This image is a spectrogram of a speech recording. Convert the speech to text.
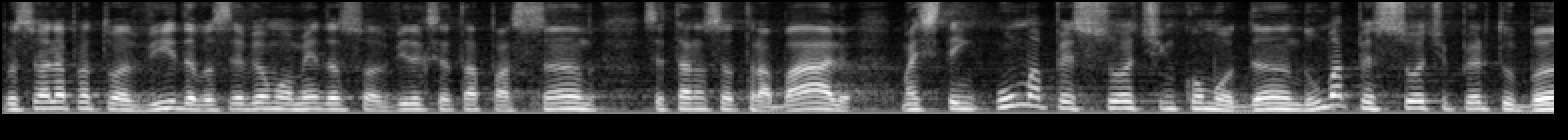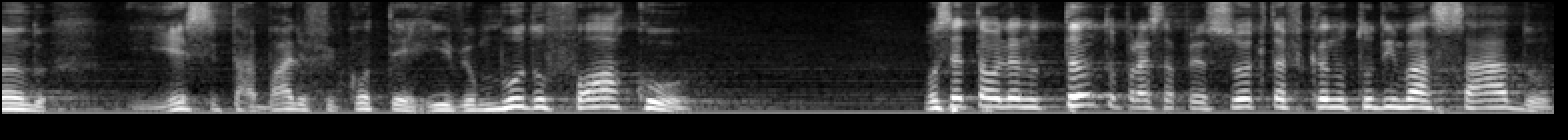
Você olha para a tua vida, você vê um momento da sua vida que você está passando, você está no seu trabalho, mas tem uma pessoa te incomodando, uma pessoa te perturbando, e esse trabalho ficou terrível. Muda o foco. Você está olhando tanto para essa pessoa que está ficando tudo embaçado.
